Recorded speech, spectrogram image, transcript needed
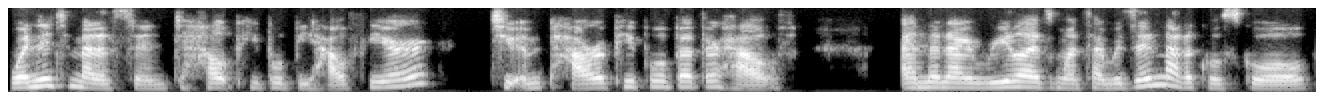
went into medicine to help people be healthier, to empower people about their health, and then I realized once I was in medical school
